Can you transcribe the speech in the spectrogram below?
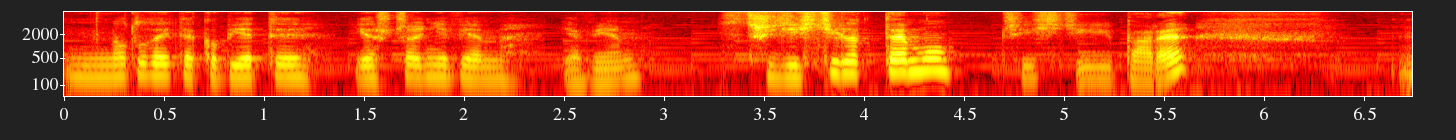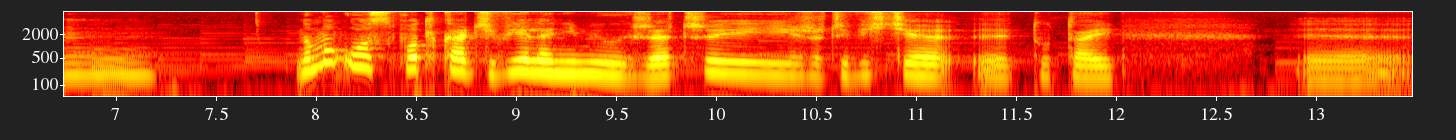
no tutaj te kobiety jeszcze nie wiem, ja wiem, z 30 lat temu, 30 i parę, mm, no mogło spotkać wiele niemiłych rzeczy i rzeczywiście y, tutaj y,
